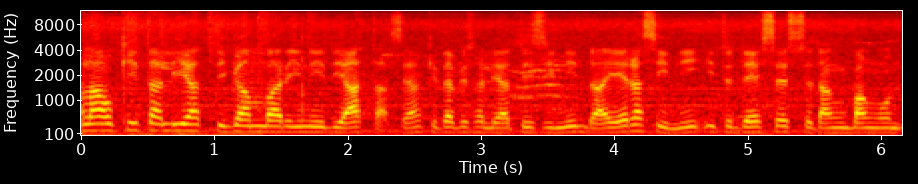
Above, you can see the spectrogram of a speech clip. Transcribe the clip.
Kalau kita lihat di gambar ini di atas ya, kita bisa lihat di sini daerah sini itu desa sedang bangun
